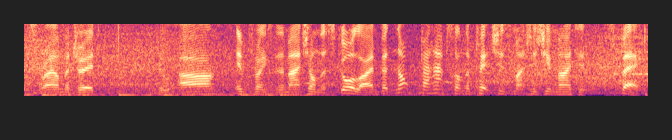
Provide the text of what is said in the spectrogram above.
It's Real Madrid who are influencing the match on the scoreline, but not perhaps on the pitch as much as you might expect.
